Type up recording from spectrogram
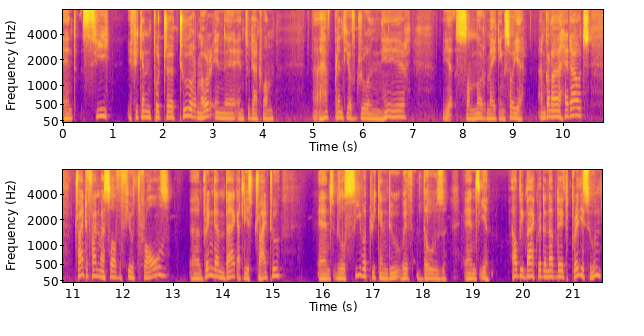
and see if we can put uh, two or more in uh, into that one. I have plenty of glue in here. Yeah, some more making. So yeah, I'm gonna head out, try to find myself a few thralls, uh, bring them back, at least try to, and we'll see what we can do with those. And yeah, I'll be back with an update pretty soon.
